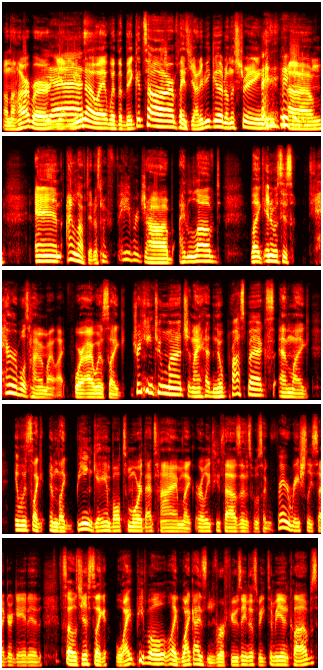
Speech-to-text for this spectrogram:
on the harbor. Yeah, you know it with the big guitar, plays Johnny B. Goode on the string. Um, and I loved it. It was my favorite job. I loved like, and it was this terrible time in my life where I was like drinking too much and I had no prospects and like it was like and like being gay in Baltimore at that time, like early 2000s, was like very racially segregated. So it was just like white people, like white guys refusing to speak to me in clubs,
